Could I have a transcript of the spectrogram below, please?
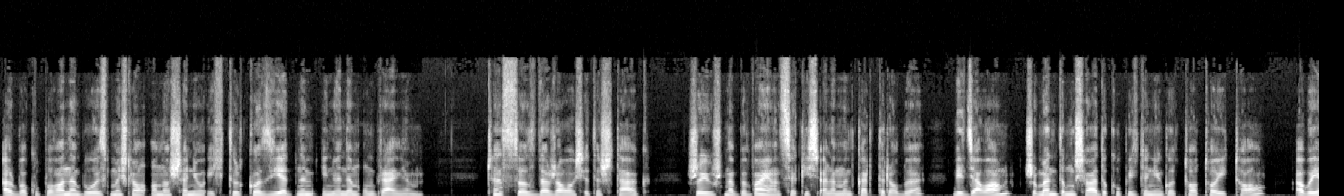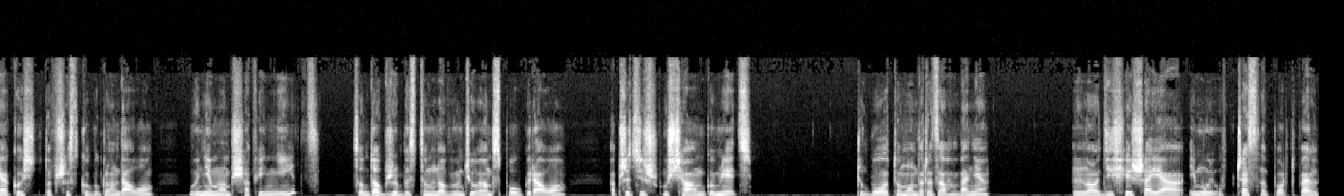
albo kupowane były z myślą o noszeniu ich tylko z jednym innym ubraniem. Często zdarzało się też tak, że już nabywając jakiś element garderoby, wiedziałam, że będę musiała dokupić do niego to, to i to, aby jakoś to wszystko wyglądało, bo nie mam w szafie nic, co dobrze by z tym nowym ciuchem współgrało, a przecież musiałam go mieć. Czy było to mądre zachowanie? No, dzisiejsza ja i mój ówczesny portfel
